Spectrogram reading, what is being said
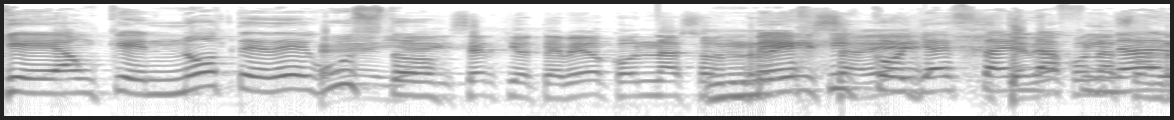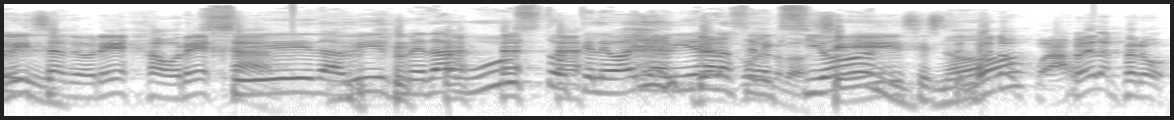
que aunque no te dé gusto. Ey, ey, Sergio, te veo con una sonrisa. México ¿eh? ya está te en veo la con final. una sonrisa de oreja a oreja. Sí, David, me da gusto que le vaya bien a la selección. Sí, sí. ¿no? Bueno, a ver, pero,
